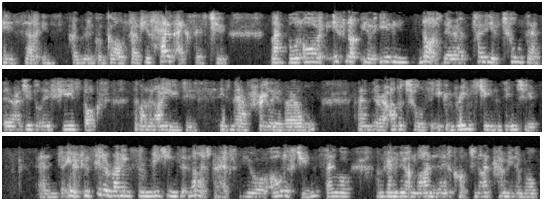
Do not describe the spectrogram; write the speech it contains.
is, uh, is a really good goal. So if you have access to Blackboard, or if not, you know, even not, there are plenty of tools out there. I do believe Fusebox, the one that I use, is, is now freely available. And there are other tools that you can bring students into. And you know, consider running some meetings at night, perhaps with your older students. Say, well, I'm going to be online at 8 o'clock tonight, come in and we'll,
